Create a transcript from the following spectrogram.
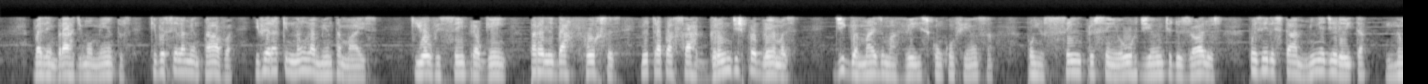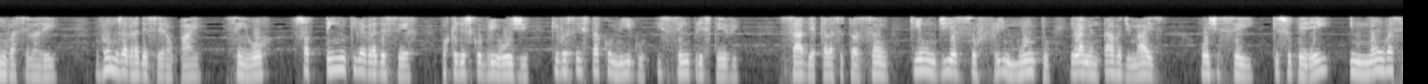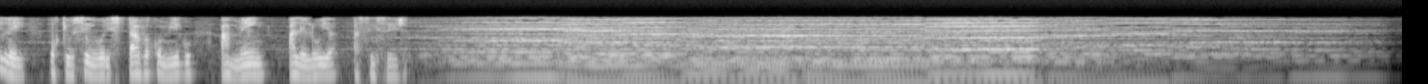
Vai lembrar de momentos que você lamentava e verá que não lamenta mais, que houve sempre alguém para lhe dar forças e ultrapassar grandes problemas. Diga mais uma vez com confiança: Ponho sempre o Senhor diante dos olhos, pois Ele está à minha direita, não vacilarei. Vamos agradecer ao Pai. Senhor, só tenho que lhe agradecer, porque descobri hoje que você está comigo e sempre esteve. Sabe aquela situação que um dia sofri muito e lamentava demais? Hoje sei que superei e não vacilei, porque o Senhor estava comigo. Amém. Aleluia. Assim seja.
